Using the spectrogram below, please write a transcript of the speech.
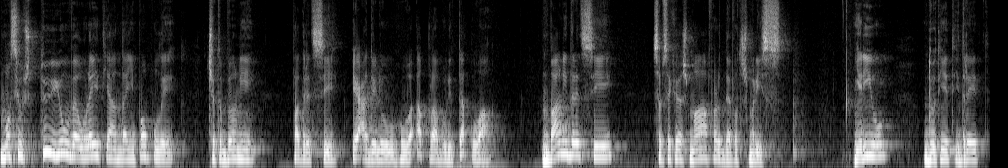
Mos ju shtyjë juve urrejtja ndaj një populli që të bëni padrejtësi, I'dilu huwa aqrabu lit-taqwa, Mbani drejtësi, sepse kjo është më afër devotshmërisë. Njeriu duhet të jetë i drejtë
